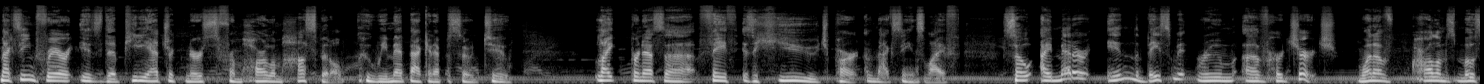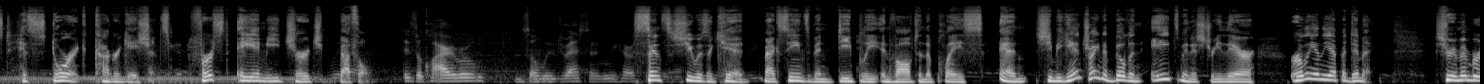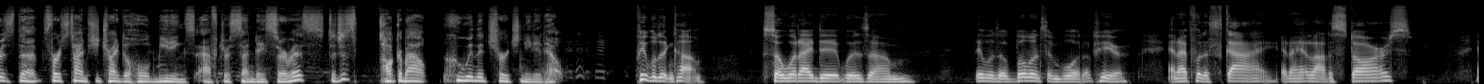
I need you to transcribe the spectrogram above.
Maxine Frere is the pediatric nurse from Harlem Hospital, who we met back in episode two. Like Pernessa, faith is a huge part of Maxine's life. So I met her in the basement room of her church, one of Harlem's most historic congregations, First AME Church Bethel. It's a choir room, so we dress and rehearse. Since she was a kid, Maxine's been deeply involved in the place, and she began trying to build an AIDS ministry there early in the epidemic. She remembers the first time she tried to hold meetings after Sunday service to just talk about who in the church needed help. People didn't come. So what I did was um, there was a bulletin board up here, and I put a sky, and I had a lot of stars.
